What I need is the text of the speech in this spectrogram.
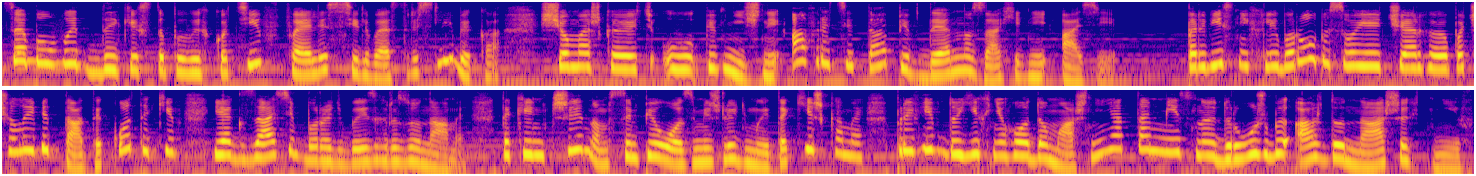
Це був вид диких степових котів Феліс Сільвестріс лібіка, що мешкають у Північній Африці та Південно-Західній Азії. Первісні хлібороби своєю чергою почали вітати котиків як засіб боротьби з гризунами. Таким чином, симпіоз між людьми та кішками привів до їхнього одомашнення та міцної дружби аж до наших днів.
